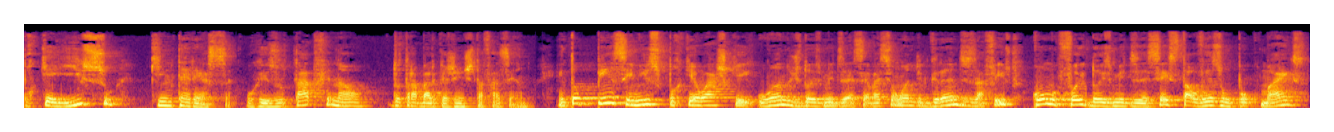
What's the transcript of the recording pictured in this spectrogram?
porque é isso que interessa, o resultado final do trabalho que a gente está fazendo. Então pensem nisso, porque eu acho que o ano de 2017 vai ser um ano de grandes desafios, como foi 2016, talvez um pouco mais.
